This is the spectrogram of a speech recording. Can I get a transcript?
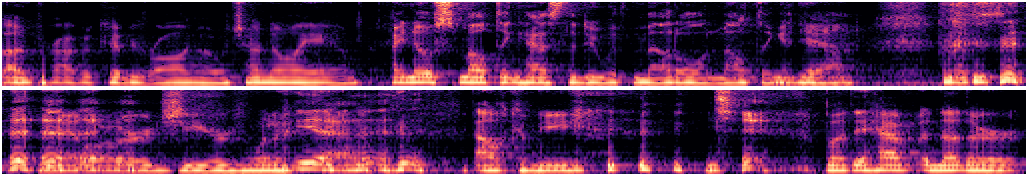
I probably could be wrong, which I know I am. I know smelting has to do with metal and melting it Yeah, down metallurgy or whatever. yeah alchemy. but they have another.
